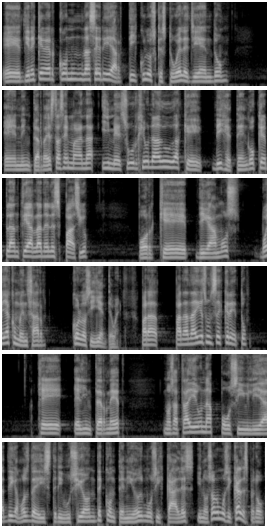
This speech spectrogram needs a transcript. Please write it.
Eh, tiene que ver con una serie de artículos que estuve leyendo en internet esta semana y me surge una duda que dije, tengo que plantearla en el espacio porque, digamos, voy a comenzar con lo siguiente. Bueno, para, para nadie es un secreto que el Internet nos ha traído una posibilidad, digamos, de distribución de contenidos musicales, y no solo musicales, pero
